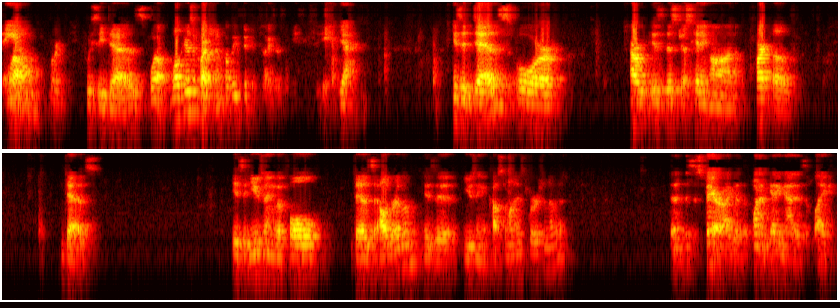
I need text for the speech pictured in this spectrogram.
Damn. Well, Or we see DES. Well, well, here's a question. all these different sizes. Yeah, Is it DES or are, is this just hitting on part of DES? Is it using the full DES algorithm? Is it using a customized version of it? Th- this is fair. I guess the point I'm getting at is that, like,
